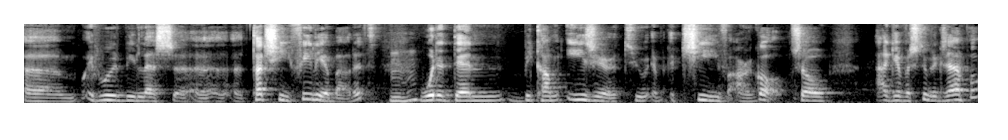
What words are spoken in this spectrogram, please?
um, if we would be less uh, uh, touchy feely about it, Mhm. would it then become easier to achieve our goal? So I give a stupid example.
